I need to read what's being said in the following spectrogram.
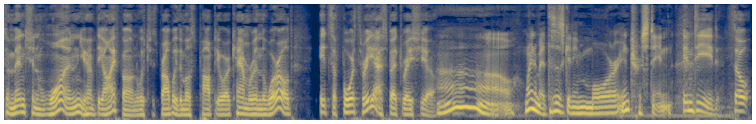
to mention one you have the iphone which is probably the most popular camera in the world. It's a 4-3 aspect ratio. Oh wait a minute. This is getting more interesting. Indeed. So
